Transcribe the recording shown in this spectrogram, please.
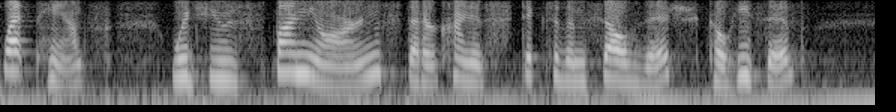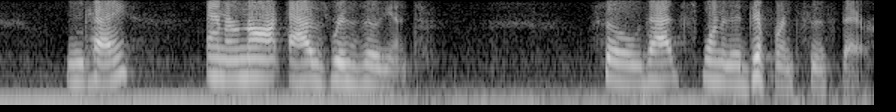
sweatpants, which use spun yarns that are kind of stick to themselves ish, cohesive, okay, and are not as resilient. So that's one of the differences there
